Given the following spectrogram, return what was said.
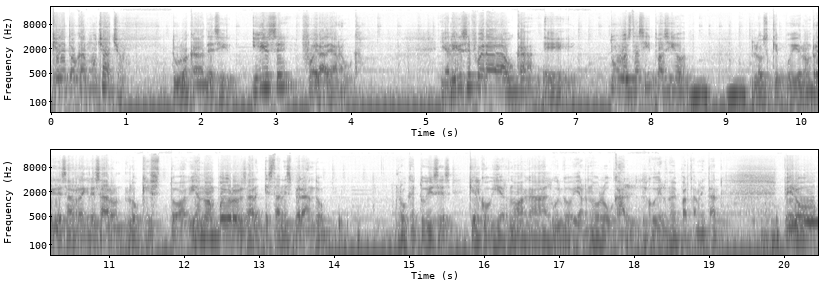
¿qué le toca al muchacho? Tú lo acabas de decir, irse fuera de Arauca. Y al irse fuera de Arauca, eh, tuvo esta situación, los que pudieron regresar regresaron, los que todavía no han podido regresar están esperando lo que tú dices, que el gobierno haga algo, el gobierno local, el gobierno departamental, pero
